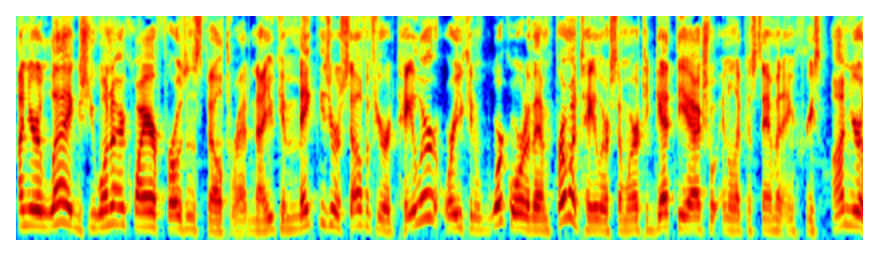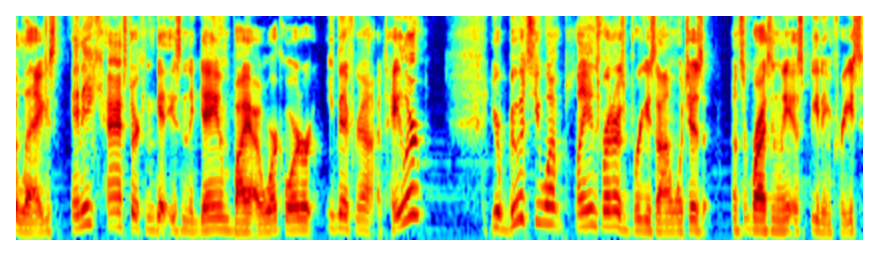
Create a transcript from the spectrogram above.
On your legs, you want to acquire Frozen Spell Thread. Now, you can make these yourself if you're a tailor, or you can work order them from a tailor somewhere to get the actual intellect and stamina increase on your legs. Any caster can get these in the game via a work order, even if you're not a tailor. Your boots, you want Plains Runner's Breeze on, which is, unsurprisingly, a speed increase.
